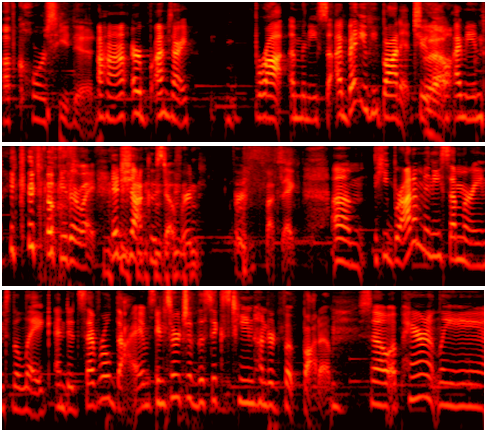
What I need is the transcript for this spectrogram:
Of course he did. Uh huh. Or I'm sorry, brought a mini. Su- I bet you he bought it too, Yeah. though. I mean, it could go either way. It's Jacques Cousteau for for fuck's sake. Um, he brought a mini submarine to the lake and did several dives in search of the 1600 foot bottom. So apparently.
